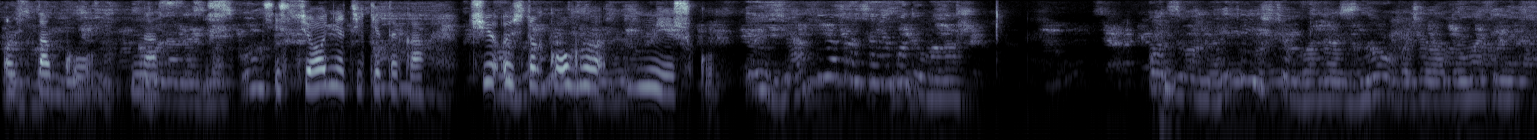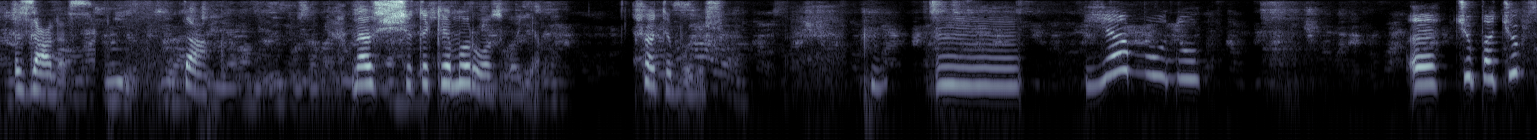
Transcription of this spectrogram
ось таку у нас і сьогодні тільки така. Чи ось такого мішку. Як я про це не подумала? Подзвонити, щоб вона знову почала думати. Зараз. Так. У нас ще таке морозиво є. Що ти будеш? Я буду. Е, чупа-чупс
